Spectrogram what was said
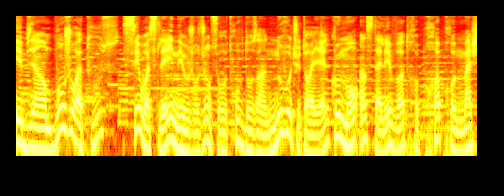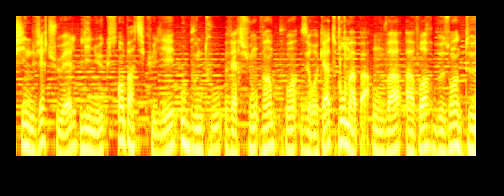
Eh bien bonjour à tous, c'est Waslane et aujourd'hui on se retrouve dans un nouveau tutoriel comment installer votre propre machine virtuelle Linux, en particulier Ubuntu version 20.04 pour ma part. On va avoir besoin de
